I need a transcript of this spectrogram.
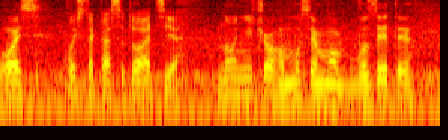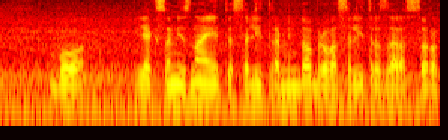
Ось, ось така ситуація. Ну нічого, мусимо возити, бо як самі знаєте, салітра міндобрива, салітра зараз 40,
